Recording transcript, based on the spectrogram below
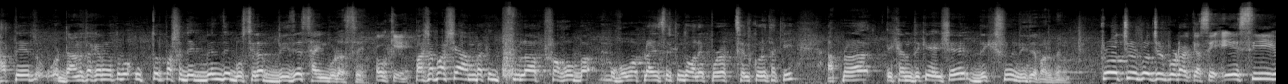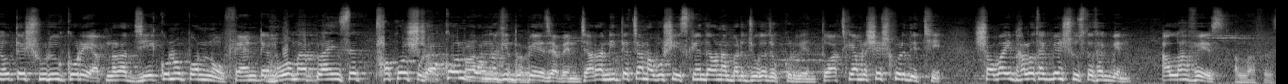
হাতের ডানে তাকাবেন অথবা উত্তর পাশে দেখবেন যে বসিলা ব্রিজের সাইনবোর্ড আছে। Okay. পাশাপাশি আমরা কিন্তু চুলা সহ বা হোম অ্যাপ্লায়েন্সের কিন্তু অনেক প্রোডাক্ট সেল করে থাকি। আপনারা এখান থেকে এসে দেখে শুনে নিতে পারবেন। প্রচুর প্রচুর প্রোডাক্ট আছে। এসি হতে শুরু করে আপনারা যে কোনো পণ্য ফ্যান হোম অ্যাপ্লায়েন্সের সকল সকল পণ্য কিন্তু পেয়ে যাবেন। যারা নিতে চান অবশ্যই স্ক্রিনে দেওয়া নাম্বারে যোগাযোগ করবেন। তো আজকে আমরা শেষ করে দিচ্ছি। সবাই ভালো থাকবেন সুস্থ থাকবেন। আল্লাহ হাফেজ। আল্লাহ হাফেজ।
